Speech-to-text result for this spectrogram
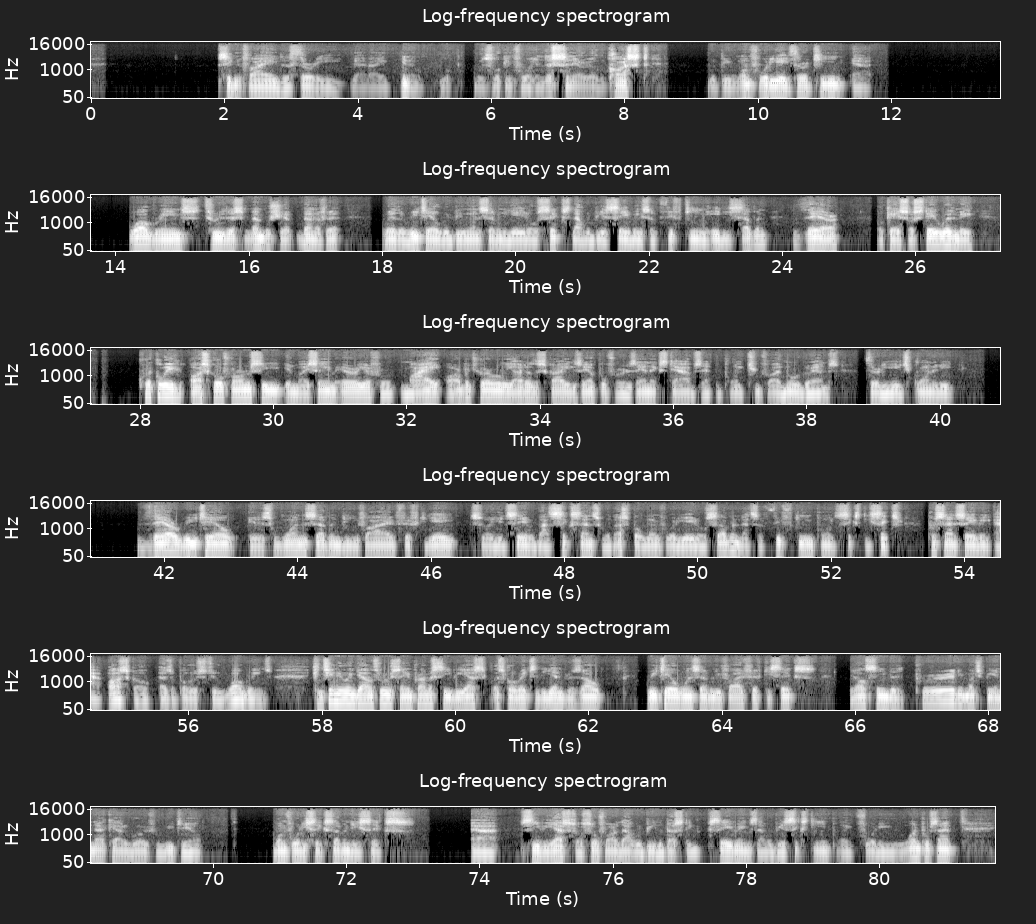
signifying the 30 that I, you know, look, was looking for. In this scenario, the cost would be 148.13 at Walgreens through this membership benefit, where the retail would be 178.06. That would be a savings of 15.87 there Okay, so stay with me. Quickly, Osco Pharmacy in my same area for my arbitrarily out of the sky example for Xanax tabs at the 0.25 milligrams, 30 each quantity. Their retail is 175.58 so you'd save about six cents with us, but 148.07. That's a 15.66 percent saving at Osco as opposed to Walgreens. Continuing down through, same premise, CVS. Let's go right to the end result. Retail 175.56. It all seemed to pretty much be in that category for retail. 146.76 at CVS. So so far that would be the best savings. That would be a 16.41 percent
